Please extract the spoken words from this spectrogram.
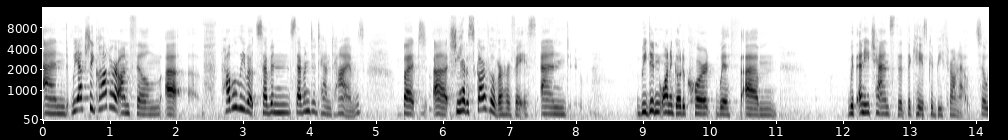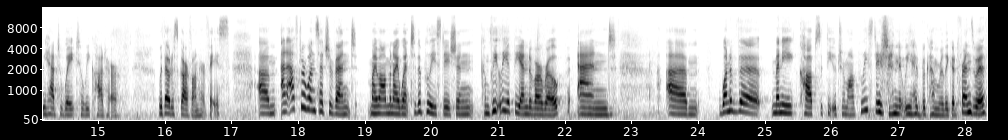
And we actually caught her on film uh, probably about seven, seven to ten times. But uh, she had a scarf over her face, and we didn't want to go to court with, um, with any chance that the case could be thrown out. So we had to wait till we caught her without a scarf on her face. Um, and after one such event, my mom and I went to the police station completely at the end of our rope. And um, one of the many cops at the Outremont police station that we had become really good friends with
